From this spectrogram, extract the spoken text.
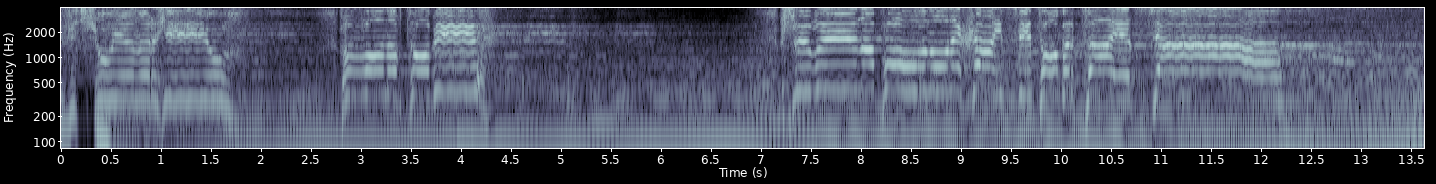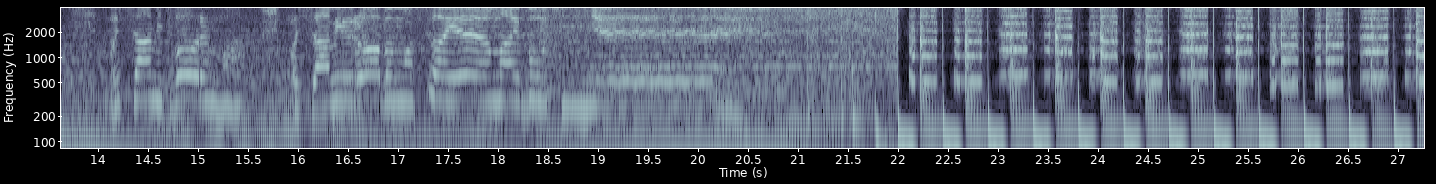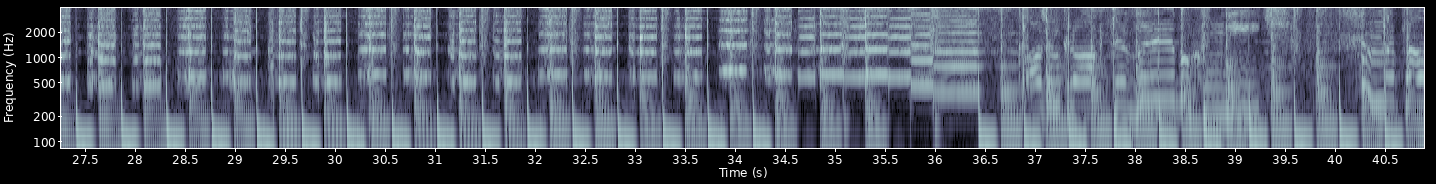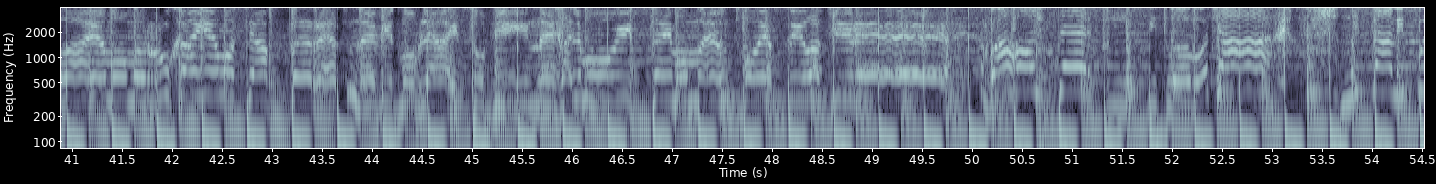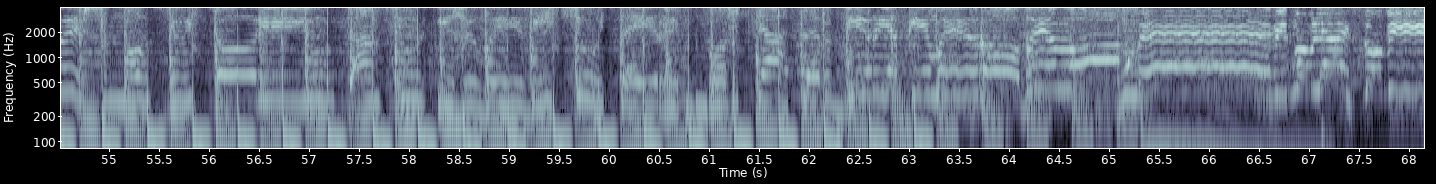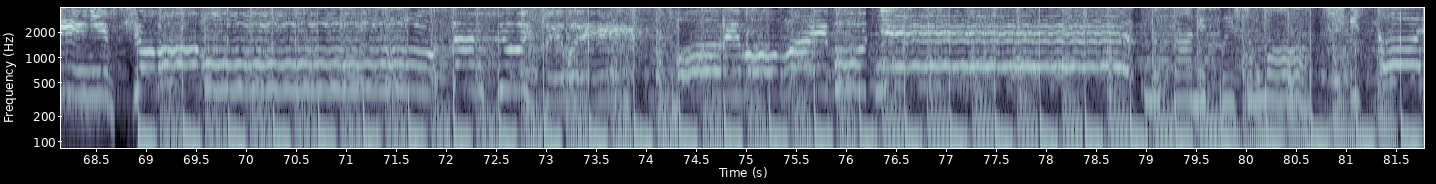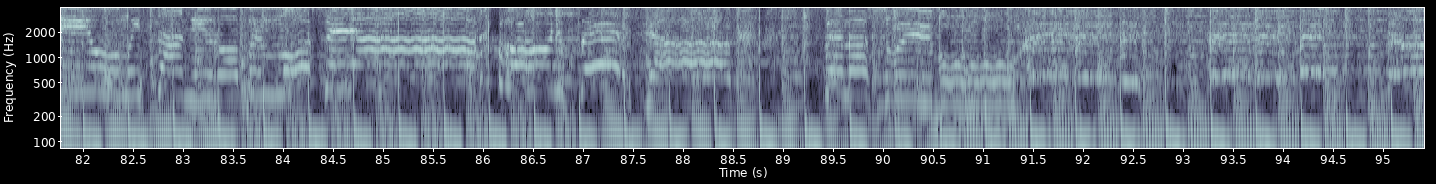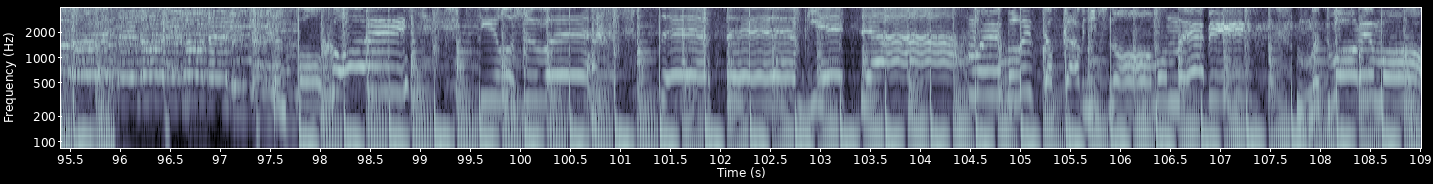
Відчуй енергію, вона в тобі. Живи наповну, нехай світ обертається. Ми самі творимо, ми самі робимо своє майбутнє. говоримо.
